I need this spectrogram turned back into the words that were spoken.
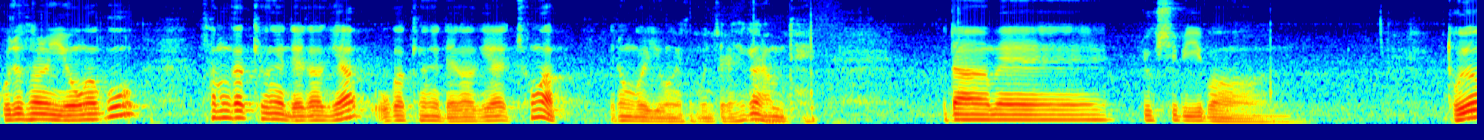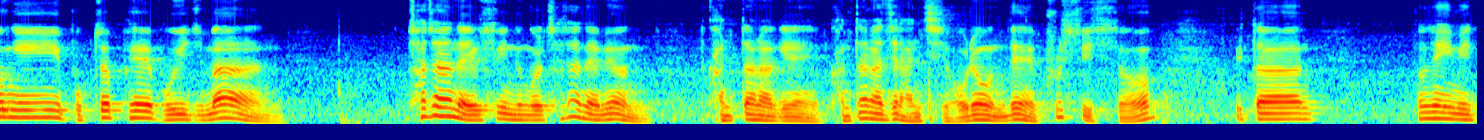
고조선을 이용하고 삼각형의 내각의 합, 오각형의 내각의 합, 총합 이런 걸 이용해서 문제를 해결하면 돼. 그 다음에 62번. 도형이 복잡해 보이지만 찾아낼 수 있는 걸 찾아내면 간단하게 간단하진 않지. 어려운데 풀 수 있어. 일단 선생님이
